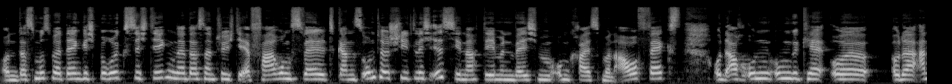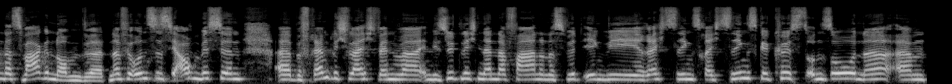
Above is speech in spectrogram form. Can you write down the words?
Und das muss man, denke ich, berücksichtigen, ne, dass natürlich die Erfahrungswelt ganz unterschiedlich ist, je nachdem, in welchem Umkreis man aufwächst. Und auch un umgekehrt äh, oder anders wahrgenommen wird. Ne? Für uns ist ja auch ein bisschen äh, befremdlich vielleicht, wenn wir in die südlichen Länder fahren und es wird irgendwie rechts, links, rechts, links geküsst und so. Ne? Ähm,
